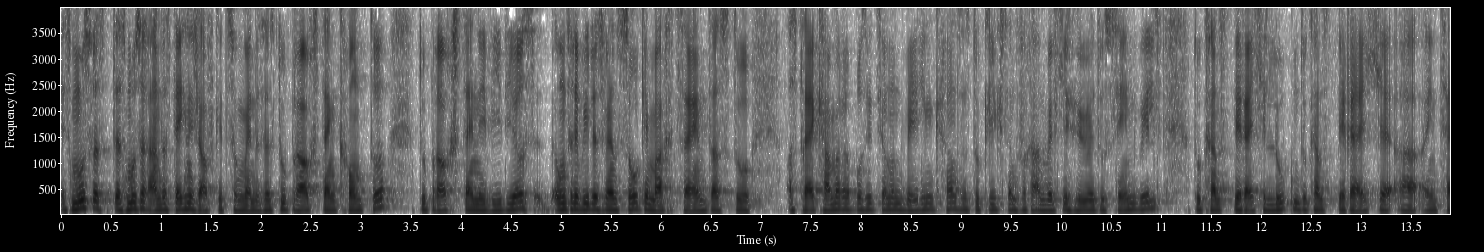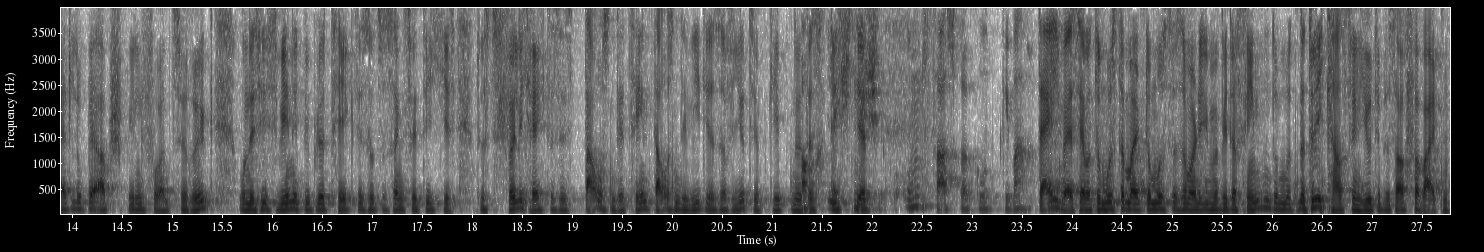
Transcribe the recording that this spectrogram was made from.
Es muss was, das muss auch anders technisch aufgezogen werden. Das heißt, du brauchst dein Konto, du brauchst deine Videos. Unsere Videos werden so gemacht sein, dass du aus drei Kamerapositionen wählen kannst. Also du klickst einfach an, welche Höhe du sehen willst. Du kannst Bereiche loopen, du kannst Bereiche äh, in Zeitlupe abspielen, vor und zurück. Und es ist wie eine Bibliothek, die sozusagen für dich ist. Du hast völlig recht, dass es tausende, zehntausende Videos auf YouTube gibt. Nur auch das ist jetzt unfassbar gut gemacht. Teilweise, aber du musst einmal, du musst das einmal immer wieder finden. Du natürlich kannst du in YouTube das auch verwalten,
